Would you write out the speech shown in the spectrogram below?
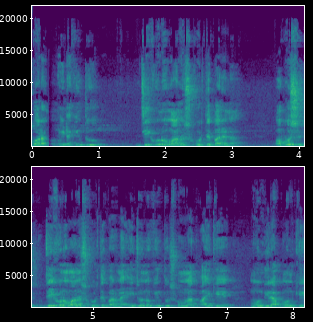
করা, এটা কিন্তু যে কোনো মানুষ করতে পারে না। অবশ্যই যে কোনো মানুষ করতে পারে না। এই জন্য কিন্তু সোমনাথ ভাইকে, মন্দিরা বোনকে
